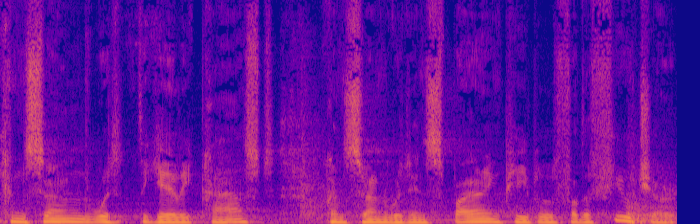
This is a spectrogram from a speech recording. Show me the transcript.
concerned with the Gaelic past, concerned with inspiring people for the future.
